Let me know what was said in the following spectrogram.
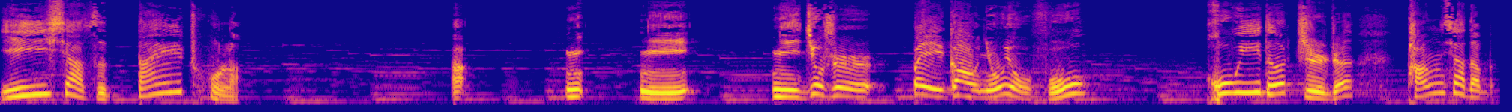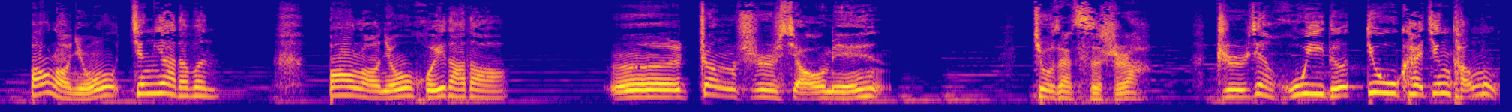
一下子呆住了。啊，你你你就是被告牛有福？胡一德指着堂下的包老牛，惊讶的问。包老牛回答道：“呃，正是小民。”就在此时啊，只见胡一德丢开惊堂木，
